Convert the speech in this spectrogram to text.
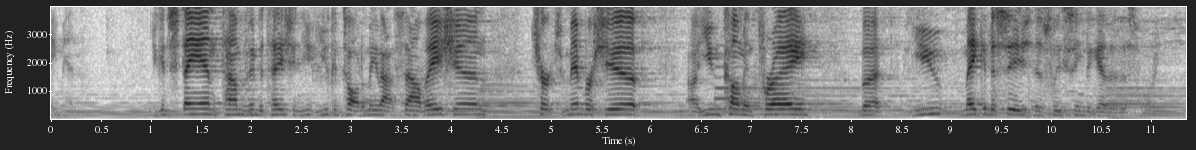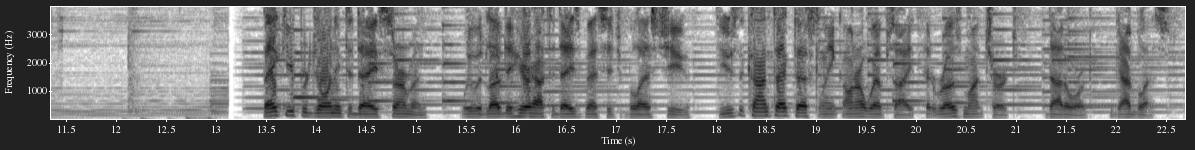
Amen. You can stand, time of invitation. You, you can talk to me about salvation, church membership. Uh, you can come and pray, but you make a decision as we sing together this morning. Thank you for joining today's sermon. We would love to hear how today's message blessed you. Use the contact us link on our website at rosemontchurch.org. God bless.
